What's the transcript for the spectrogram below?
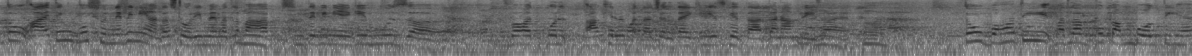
तो आई थिंक वो सुनने भी नहीं आता स्टोरी में। मतलब आप सुनते भी नहीं है कि हुज़ बहुत वो आखिर में पता चलता है कि इस किरदार का नाम रेज़ा है। तो बहुत ही मतलब वो कम बोलती है।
